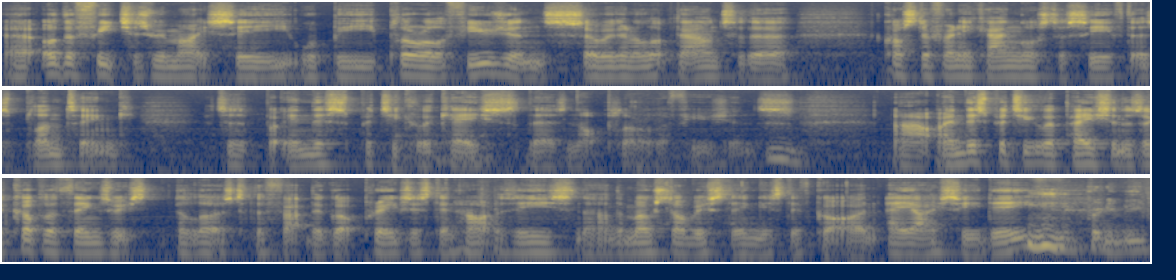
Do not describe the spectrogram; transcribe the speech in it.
Uh, other features we might see would be pleural effusions. So we're going to look down to the costophrenic angles to see if there's blunting. But in this particular case, there's not pleural effusions. Mm. Now, in this particular patient, there's a couple of things which alerts to the fact they've got pre-existing heart disease. Now, the most obvious thing is they've got an AICD. Pretty big.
